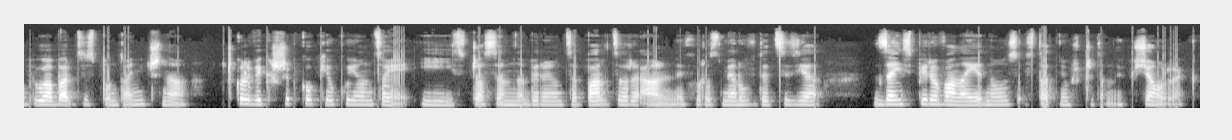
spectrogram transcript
była bardzo spontaniczna, aczkolwiek szybko kiełkująca i z czasem nabierająca bardzo realnych rozmiarów decyzja zainspirowana jedną z ostatnio przeczytanych książek.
